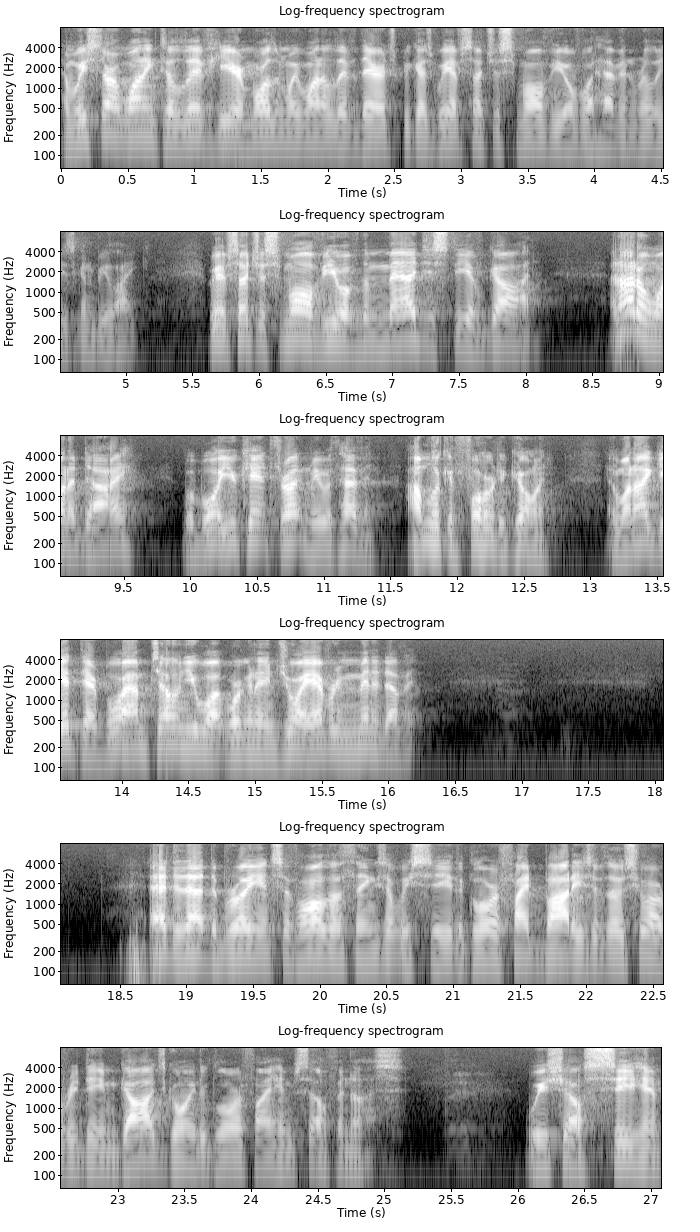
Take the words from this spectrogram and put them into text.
and we start wanting to live here more than we want to live there, it's because we have such a small view of what heaven really is going to be like. We have such a small view of the majesty of God. And I don't want to die, but boy, you can't threaten me with heaven. I'm looking forward to going. And when I get there, boy, I'm telling you what, we're going to enjoy every minute of it. Add to that the brilliance of all the things that we see, the glorified bodies of those who are redeemed. God's going to glorify himself in us. We shall see him.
